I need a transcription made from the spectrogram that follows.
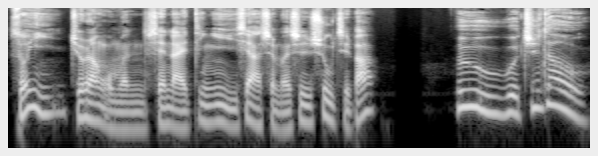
所以就让我们先来定义一下什么是树脂吧。哦，我知道，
